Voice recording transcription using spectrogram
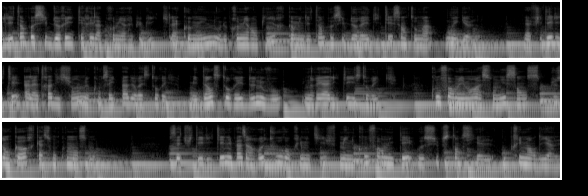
Il est impossible de réitérer la Première République, la Commune ou le Premier Empire, comme il est impossible de rééditer Saint Thomas ou Hegel. La fidélité à la tradition ne conseille pas de restaurer, mais d'instaurer de nouveau une réalité historique, conformément à son essence plus encore qu'à son commencement. Cette fidélité n'est pas un retour au primitif, mais une conformité au substantiel, au primordial.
